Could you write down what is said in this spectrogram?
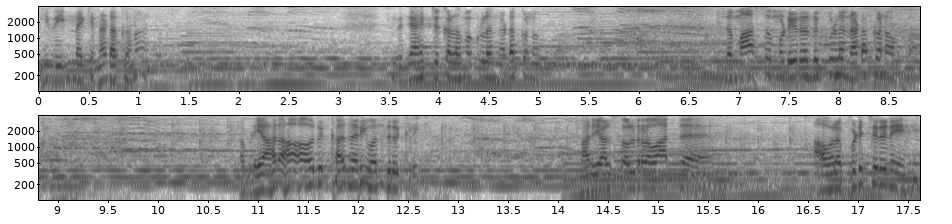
இது இன்னைக்கு நடக்கணும் இந்த ஞாயிற்றுக்கிழமைக்குள்ள நடக்கணும். இந்த மாசம் முடிகிறதுக்குள்ள நடக்கணும். அப்படி யாராவது கதறி வந்திருக்கிறீங்க. மரியாள் சொல்ற வார்த்தை அவரை பிடிச்சிருனே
